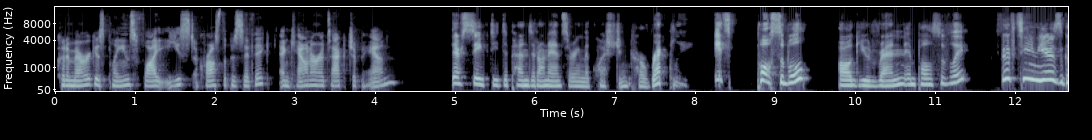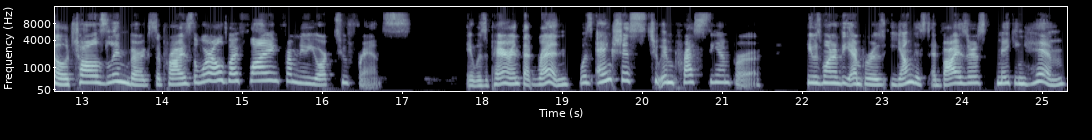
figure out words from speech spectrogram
Could America's planes fly east across the Pacific and counterattack Japan? Their safety depended on answering the question correctly. It's possible, argued Wren impulsively. Fifteen years ago, Charles Lindbergh surprised the world by flying from New York to France. It was apparent that Wren was anxious to impress the emperor. He was one of the emperor's youngest advisors, making him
